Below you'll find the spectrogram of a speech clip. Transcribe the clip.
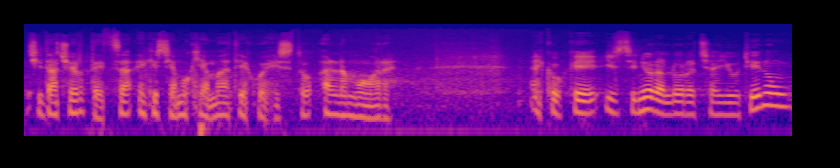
ci dà certezza è che siamo chiamati a questo, all'amore. Ecco che il Signore allora ci aiuti e non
